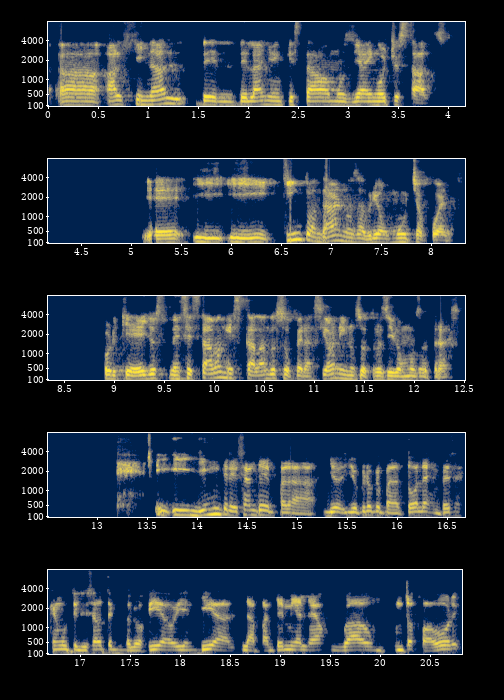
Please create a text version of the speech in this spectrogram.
uh, al final del, del, año en que estábamos ya en ocho estados. Eh, y, y, Quinto Andar nos abrió mucha puerta, porque ellos necesitaban escalando su operación y nosotros íbamos atrás. Y, y, es interesante para, yo, yo, creo que para todas las empresas que han utilizado tecnología hoy en día, la pandemia le ha jugado un punto a favor,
